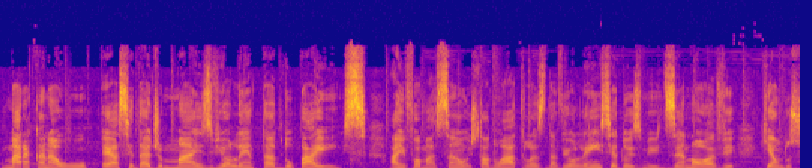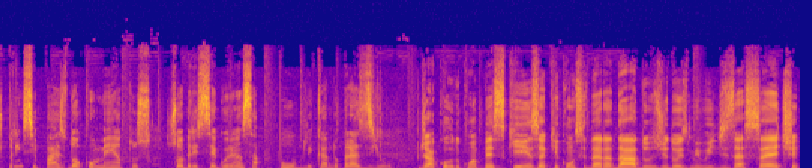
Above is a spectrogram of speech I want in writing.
Maracanaú é a cidade mais violenta do país. A informação está no Atlas da Violência 2019, que é um dos principais documentos sobre segurança pública no Brasil. De acordo com a pesquisa, que considera dados de 2017,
